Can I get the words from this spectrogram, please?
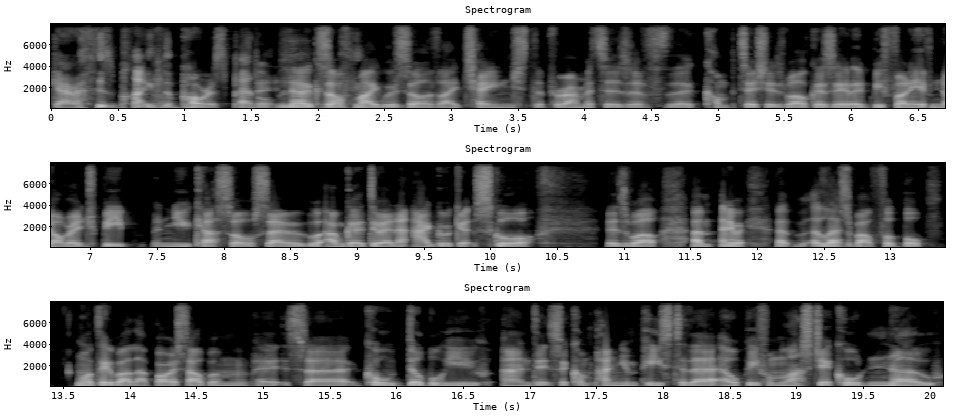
Gareth is buying the Boris pedal. No, because off mic we've sort of like changed the parameters of the competition as well. Because it would be funny if Norwich beat Newcastle, so I'm going to do an aggregate score as well. Um, anyway, uh, less about football. One thing about that Boris album, it's uh, called W, and it's a companion piece to their LP from last year called No.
